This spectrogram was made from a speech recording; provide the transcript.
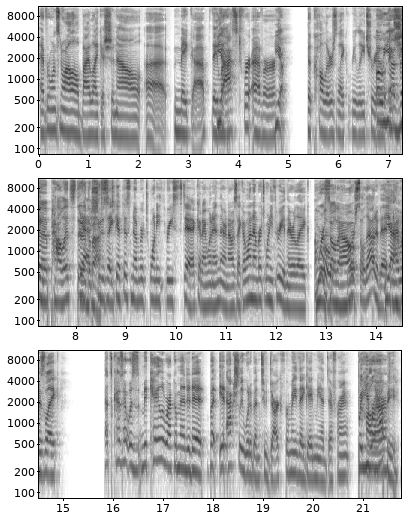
every once in a while I'll buy like a Chanel uh, makeup. They Yeah. last forever. yeah. The colors like really true. Oh yeah, she- the palettes. They're yeah, the best. she was like, "Get this number twenty three stick," and I went in there and I was like, "I want number twenty 23. and they were like, "Oh, We're sold out? We're sold out of it." Yeah. and I was like, "That's because it was Mikayla recommended it, but it actually would have been too dark for me. They gave me a different, but you were happy.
